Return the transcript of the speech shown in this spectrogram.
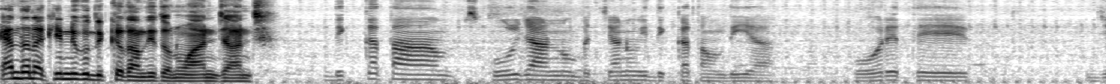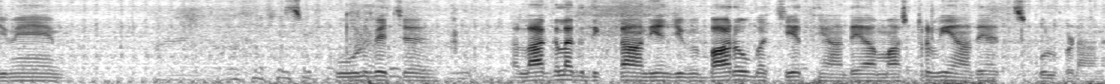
ਇਹਦੇ ਨਾਲ ਕਿੰਨੀ ਕੁ ਦਿੱਕਤ ਆਉਂਦੀ ਤੁਹਾਨੂੰ ਆਉਣ ਜਾਣ 'ਚ? ਦਿੱਕਤ ਤਾਂ ਸਕੂਲ ਜਾਣ ਨੂੰ ਬੱਚਿਆਂ ਨੂੰ ਵੀ ਦਿੱਕਤ ਆਉਂਦੀ ਆ। ਹੋਰ ਇੱਥੇ ਜਿਵੇਂ ਸਕੂਲ ਵਿੱਚ ਅਲੱਗ-ਅਲੱਗ ਦਿੱਕਤਾਂ ਆਉਂਦੀਆਂ ਜਿਵੇਂ ਬਾਹਰੋਂ ਬੱਚੇ ਇੱਥੇ ਆਉਂਦੇ ਆ ਮਾਸਟਰ ਵੀ ਆਉਂਦੇ ਆ ਇੱਥੇ ਸਕੂਲ ਪੜ੍ਹਾਉਣ।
